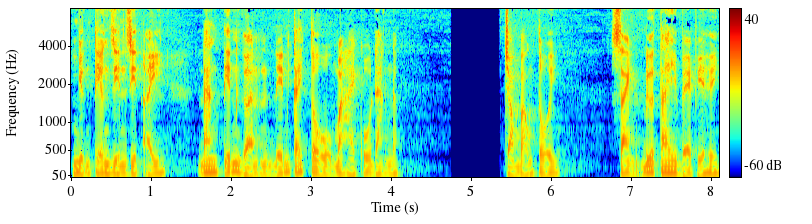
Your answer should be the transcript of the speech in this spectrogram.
những tiếng rìn rít ấy đang tiến gần đến cái tù mà hai cô đang nấp. Trong bóng tối, sảnh đưa tay về phía hình.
